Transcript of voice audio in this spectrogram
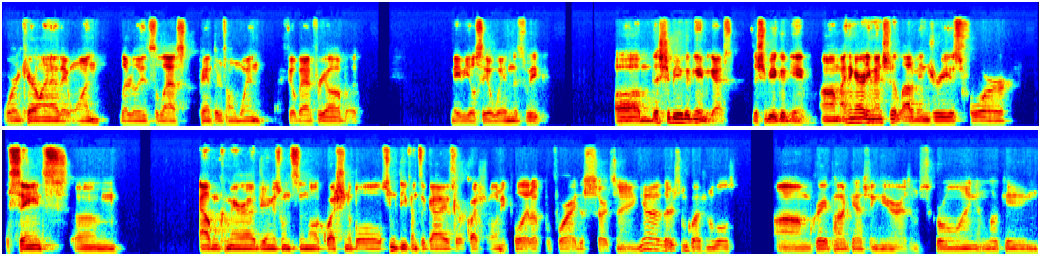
were in Carolina, they won. Literally, it's the last Panthers home win. I feel bad for y'all, but maybe you'll see a win this week. Um, this should be a good game, you guys. This should be a good game. Um, I think I already mentioned a lot of injuries for the Saints. Um, Alvin Kamara, Jameis Winston, all questionable. Some defensive guys are questionable. Let me pull it up before I just start saying, yeah, there's some questionables. Um, great podcasting here as I'm scrolling and looking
